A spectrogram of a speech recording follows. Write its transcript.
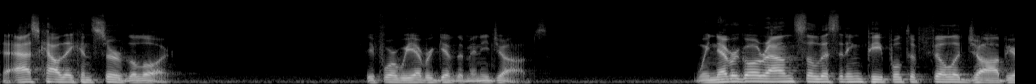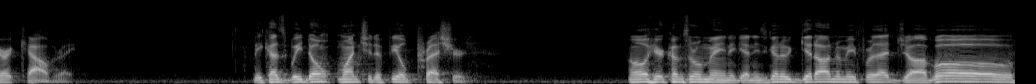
to ask how they can serve the Lord before we ever give them any jobs. We never go around soliciting people to fill a job here at Calvary because we don't want you to feel pressured. Oh, here comes Romaine again. He's going to get onto me for that job. Oh,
